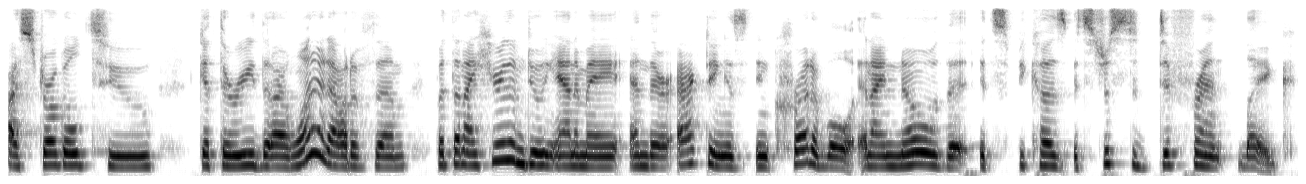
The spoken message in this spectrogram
I struggled to get the read that I wanted out of them. But then I hear them doing anime and their acting is incredible, and I know that it's because it's just a different like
